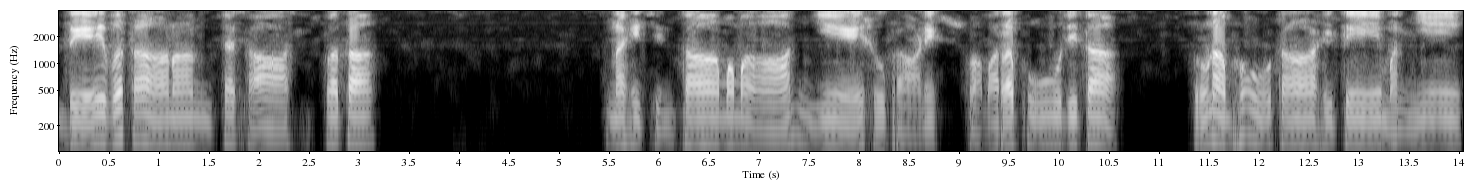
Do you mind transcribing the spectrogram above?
देवतानाम् च शाश्वत न हि चिन्ता ममान्येषु प्राणिष्वमरपूजित तृणभूता हि ते मन्ये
